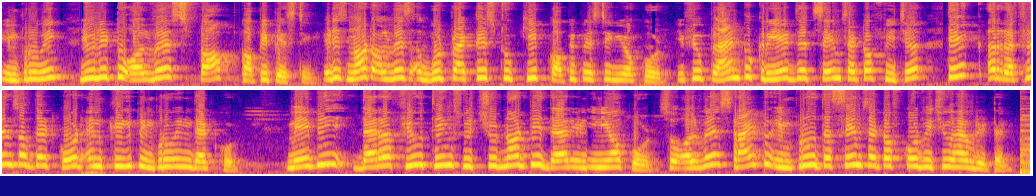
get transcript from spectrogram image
improving you need to always stop copy pasting. It is not always a good practice to keep copy pasting your code. If you plan to create that same set of feature take a reference of that code and keep improving that code. Maybe there are few things which should not be there in, in your code. So always try to improve the same set of code which you have written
